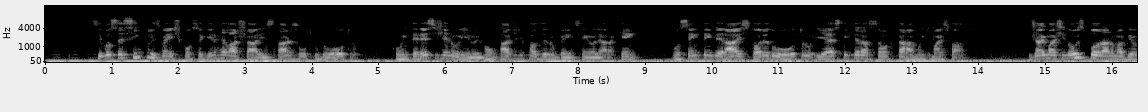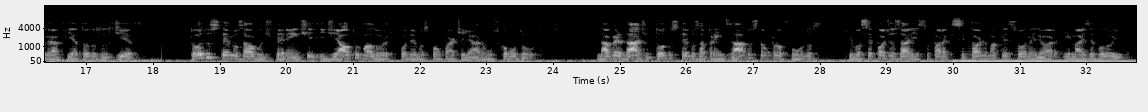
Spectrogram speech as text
Se você simplesmente conseguir relaxar e estar junto do outro, com interesse genuíno e vontade de fazer o bem sem olhar a quem, você entenderá a história do outro e esta interação ficará muito mais fácil. Já imaginou explorar uma biografia todos os dias? Todos temos algo diferente e de alto valor que podemos compartilhar uns com os outros. Na verdade, todos temos aprendizados tão profundos que você pode usar isso para que se torne uma pessoa melhor e mais evoluída.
